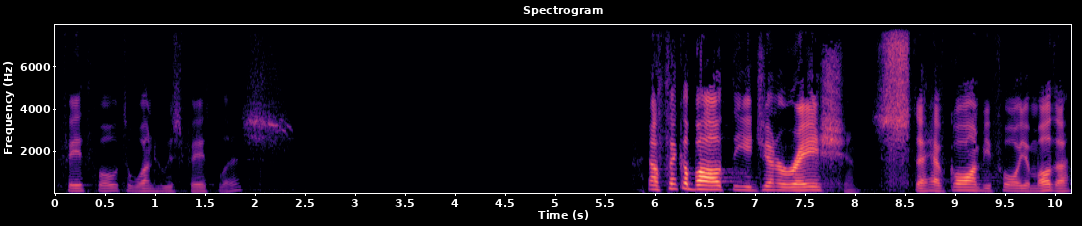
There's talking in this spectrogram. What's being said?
faithful to one who is faithless? Now, think about the generations that have gone before your mother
